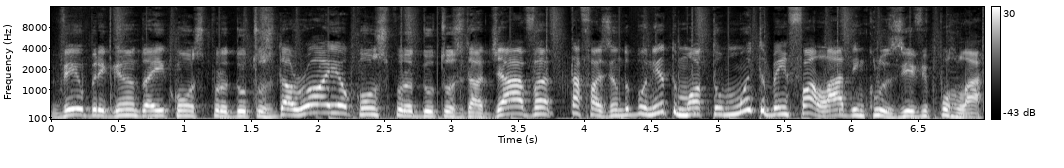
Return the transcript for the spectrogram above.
veio brigando aí com os produtos da Royal, com os produtos da Java, tá fazendo bonito, moto muito bem falada inclusive por lá.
